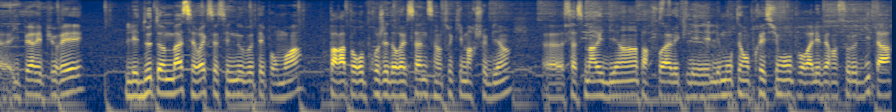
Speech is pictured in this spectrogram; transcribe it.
Euh, hyper épuré. Les deux tomes basses, c'est vrai que ça, c'est une nouveauté pour moi. Par rapport au projet d'Orelsan, c'est un truc qui marche bien. Euh, ça se marie bien, parfois avec les montées en pression pour aller vers un solo de guitare.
